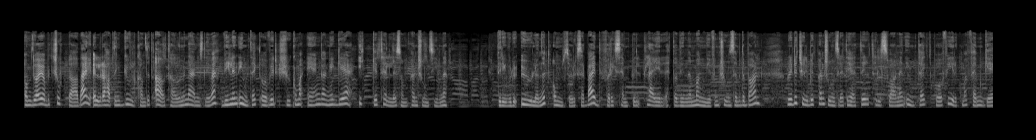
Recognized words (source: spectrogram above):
Om du har jobbet skjorte av deg eller har hatt en gullkantet avtale med næringslivet, vil en inntekt over 7,1 ganger G ikke telle som pensjonsgivende. Driver du ulønnet omsorgsarbeid, f.eks. pleier et av dine mange funksjonshemmede barn, blir du tilbudt pensjonsrettigheter tilsvarende en inntekt på 4,5 G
